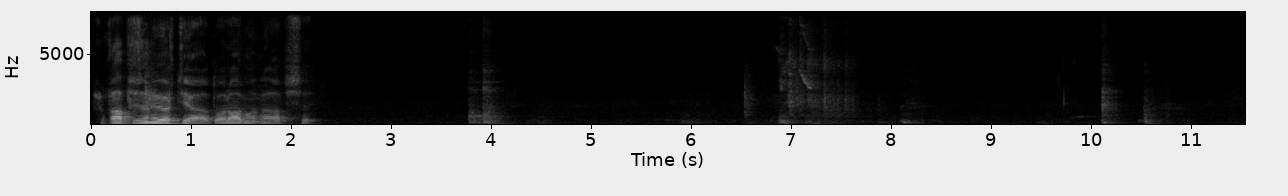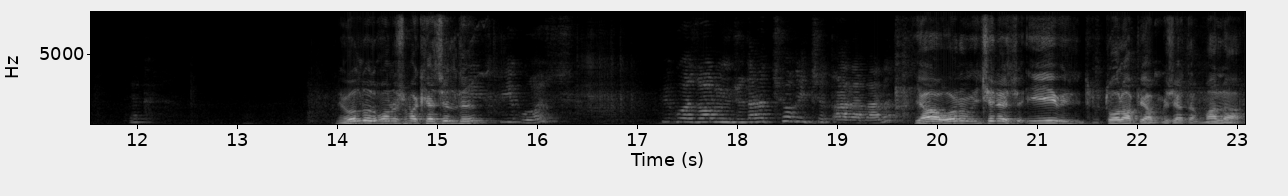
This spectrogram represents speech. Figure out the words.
Şu kapısını ört ya. Dolabın kapısı. Ne oldu konuşma kesildi. Bir göz. Bir göz olunca da çok içi kalabalık. Ya onun içine iyi bir dolap yapmış adam valla.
